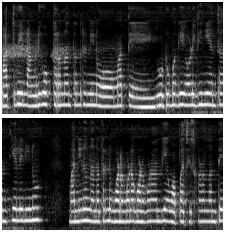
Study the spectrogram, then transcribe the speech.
ಮತ್ತೆ ಇಲ್ಲಿ, ಅಂಗಡಿಗೆ ಹೋಗ್ತಾರಲ್ಲ ಅಂತಂದ್ರೆ ನೀನು, ಮತ್ತೆ ಯೂಟ್ಯೂಬ್ ಬಗ್ಗೆ ಹೇಳಿದ್ದೀನಿ ಅಂತ ಅಂತೀಯಲ್ಲ ನೀನು? ಮೊನ್ನೆನೂ ನನ್ನ ಹತ್ರನೇ ಗೊಣ ಗೊಣ ಅಂದ್ಯ, ವಾಪಸ್ ಇಸ್ಕೊಳಲ್ಲಂತೆ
